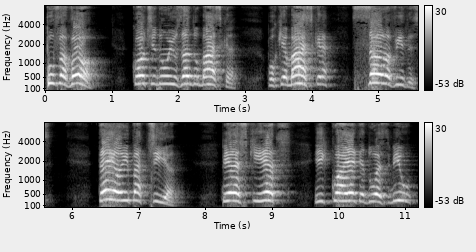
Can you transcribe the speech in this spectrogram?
por favor, continue usando máscara, porque máscara salva vidas. Tenham empatia pelas 542 mil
